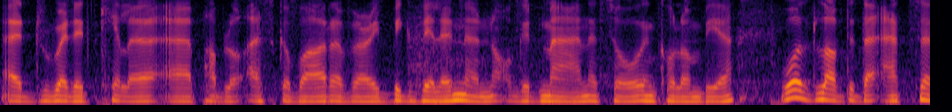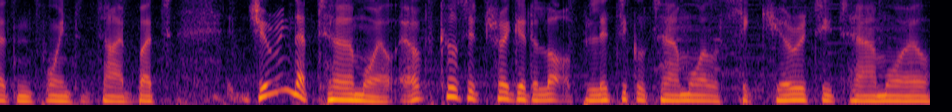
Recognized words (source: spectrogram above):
uh, dreaded killer, uh, Pablo Escobar, a very big villain and not a good man at all in Colombia. Was loved at that at certain point in time, but during that turmoil, of course, it triggered a lot of political turmoil, security turmoil,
